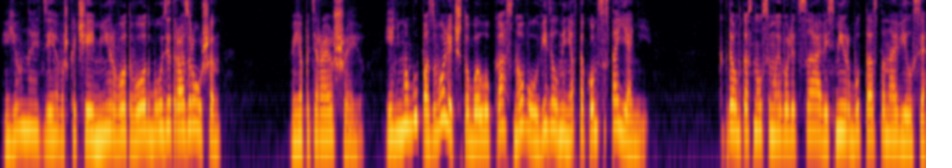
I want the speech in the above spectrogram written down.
Юная девушка, чей мир вот-вот будет разрушен. Я потираю шею. Я не могу позволить, чтобы Лука снова увидел меня в таком состоянии. Когда он коснулся моего лица, весь мир будто остановился,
